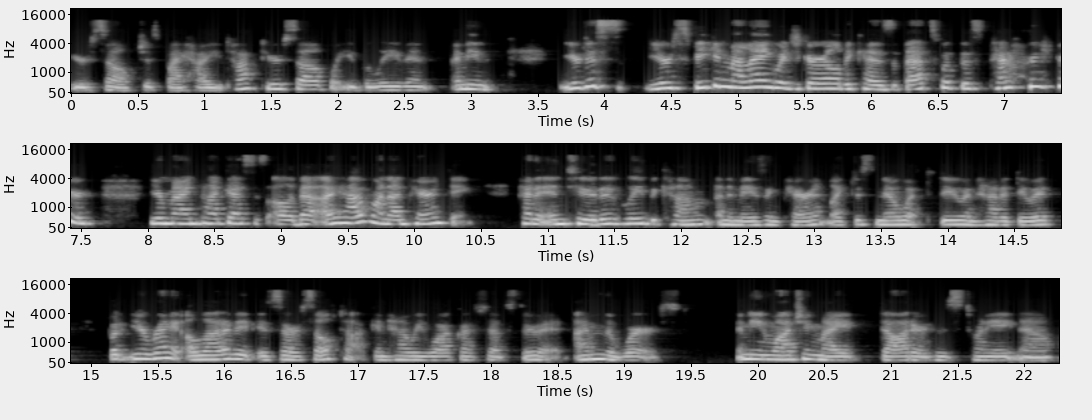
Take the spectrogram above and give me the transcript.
yourself just by how you talk to yourself, what you believe in. I mean, you're just you're speaking my language, girl, because that's what this Power Your Your Mind podcast is all about. I have one on parenting, how to intuitively become an amazing parent, like just know what to do and how to do it. But you're right. A lot of it is our self talk and how we walk ourselves through it. I'm the worst. I mean, watching my daughter, who's 28 now,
